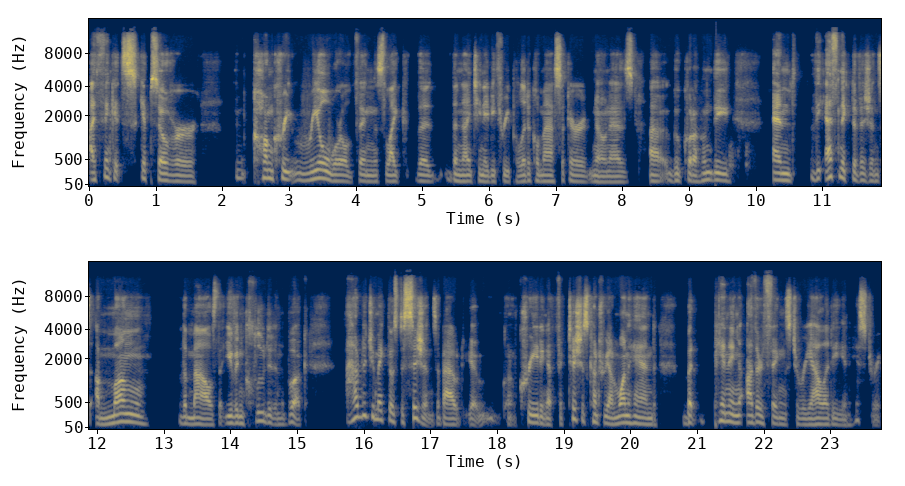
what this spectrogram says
I think it skips over concrete real world things like the the 1983 political massacre known as uh, Gukurahundi and the ethnic divisions among the Maus that you've included in the book. How did you make those decisions about you know, creating a fictitious country on one hand, but pinning other things to reality and history?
